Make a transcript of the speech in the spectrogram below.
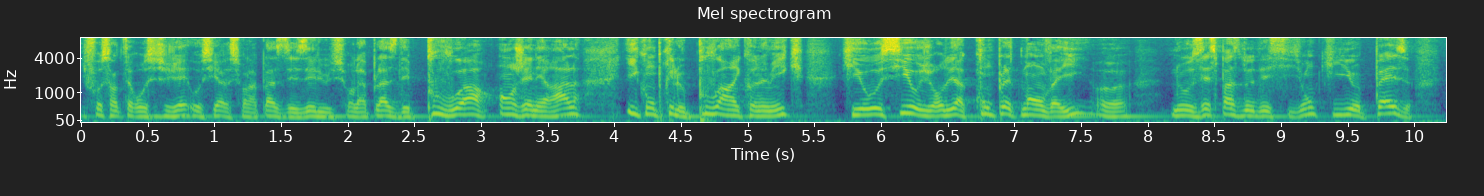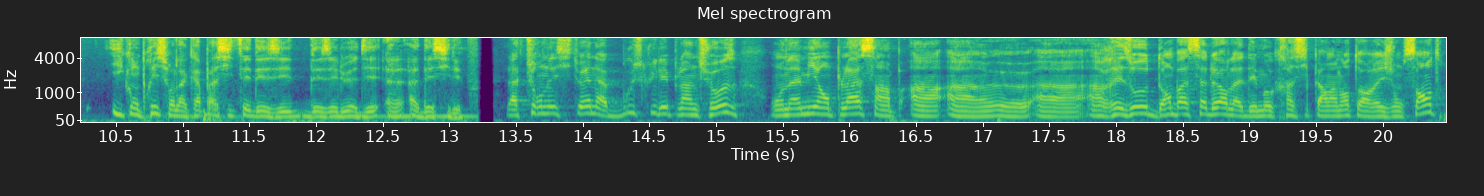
Il faut s'interroger aussi sur la place des élus, sur la place des pouvoirs en général, y compris le pouvoir économique, qui aussi aujourd'hui a complètement envahi euh, nos espaces de décision, qui euh, pèsent y compris sur la capacité des, élus à décider. La tournée citoyenne a bousculé plein de choses. On a mis en place un, un, un, euh, un réseau d'ambassadeurs de la démocratie permanente en région centre.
